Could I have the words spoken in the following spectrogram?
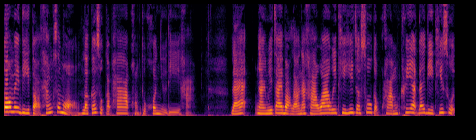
ก็ไม่ดีต่อทั้งสมองแล้วก็สุขภาพของทุกคนอยู่ดีค่ะ และงานวิจัยบอกแล้วนะคะว่าวิธีที่จะสู้กับความเครียดได้ดีที่สุด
